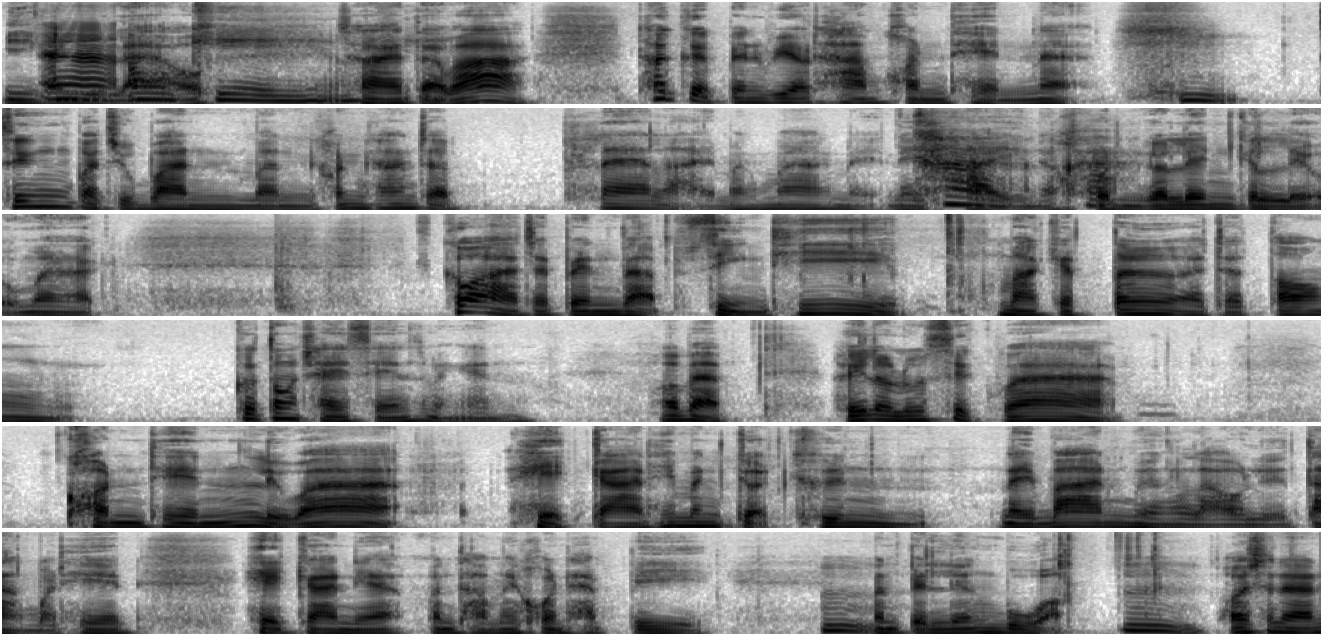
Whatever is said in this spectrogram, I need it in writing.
มีกันอยู่อ่าแล้วโอเคโอเคใช่แต่ว่าถ้าเกิดเป็น real time content น่ะอืมซึ่งปัจจุบันมันค่อนข้างจะแพร่หลายมากๆในในค่ะไทยนะค่ะคนก็เล่นกันเร็วมาก ก็อาจจะเป็นแบบสิ่งที่ marketer อาจจะต้องก็ต้องใช้เซนส์เหมือนกันว่าแบบเฮ้ยเรารู้สึกว่าคอนเทนต์หรือว่า เหตุการณ์ที่มันเกิดขึ้นในบ้านเมืองเราหรือต่างประเทศ เหตุการณ์เนี้ยมันทำให้คน happy มันเป็นเรื่องบวกอืมเพราะฉะนั้น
